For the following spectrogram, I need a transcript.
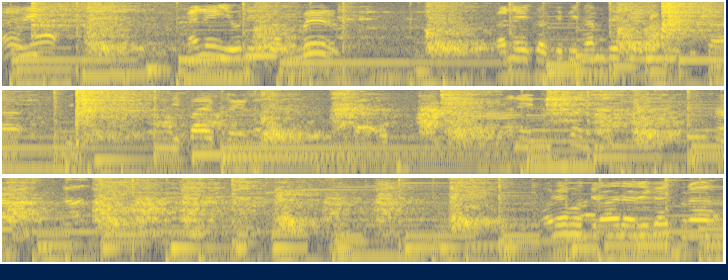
Ano yan? Ano yung unit number? Ano yung sa 700 galing sa 65 na yun. Ano yung pizza na? Pizza. Ano mo tirada rin guys para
